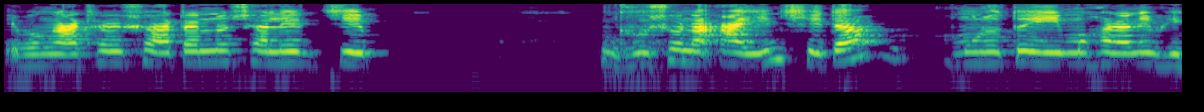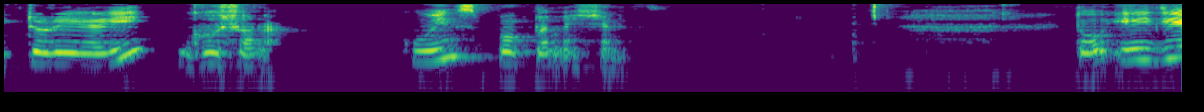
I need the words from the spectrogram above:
এবং আঠারোশো আটান্ন সালের যে ঘোষণা আইন, সেটা মূলত এই মহারানী ভিক্টোরিয়ারই ঘোষণা, কুইন্স প্রোক্লামেশন। তো এই যে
